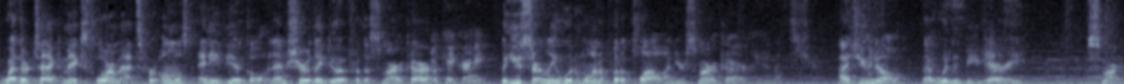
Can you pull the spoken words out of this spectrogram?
WeatherTech makes floor mats for almost any vehicle, and I'm sure they do it for the smart car. Okay, great. But you certainly wouldn't want to put a plow on your smart car. Yeah, that's true. As you know, that wouldn't be very smart.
